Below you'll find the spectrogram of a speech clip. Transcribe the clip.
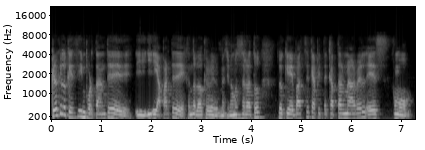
creo que lo que es importante, y, aparte de dejando lo que mencionamos hace rato, lo que va a hacer Captain Marvel es como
